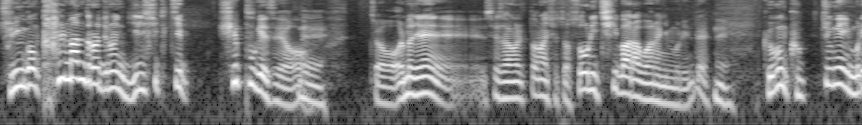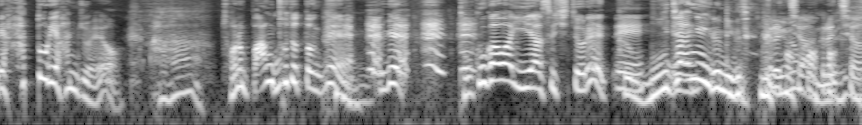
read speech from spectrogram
주인공 칼 만들어주는 일식집 셰프 계세요. 네. 저 얼마 전에 세상을 떠나셨죠. 소니 치바라고 하는 인물인데 네. 그분 극 중의 인물이 핫도리 한조예요. 아. 저는 빵 어? 터졌던 게 그게 도쿠가와 이에야스 시절에 그 네. 무장의 네. 이름이거든요. 그렇죠. 그렇죠.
